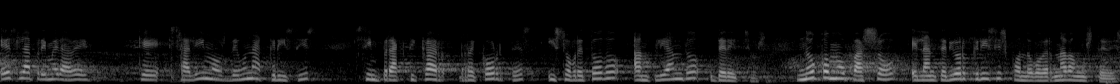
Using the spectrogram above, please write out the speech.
es la primera vez que salimos de una crisis sin practicar recortes y, sobre todo, ampliando derechos, no como pasó en la anterior crisis cuando gobernaban ustedes.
